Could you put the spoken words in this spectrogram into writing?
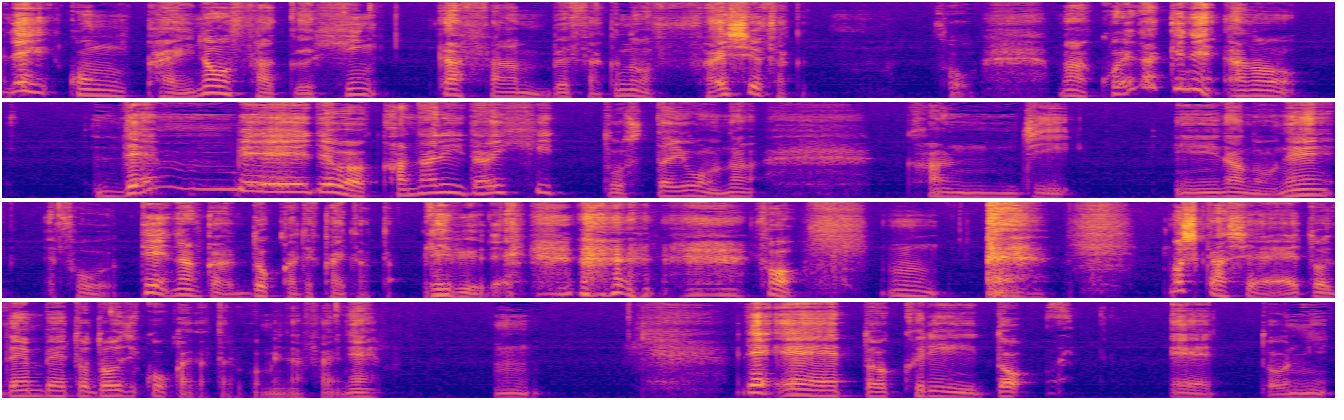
で、今回の作品が3部作の最終作。そう。まあ、これだけね、あの、全米ではかなり大ヒットしたような感じなのね。そう。で、なんかどっかで書いてあった。レビューで。そう。うん。もしかして、えっと、全米と同時公開だったらごめんなさいね。うん。で、えー、っと、クリード、えー、っと、に、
